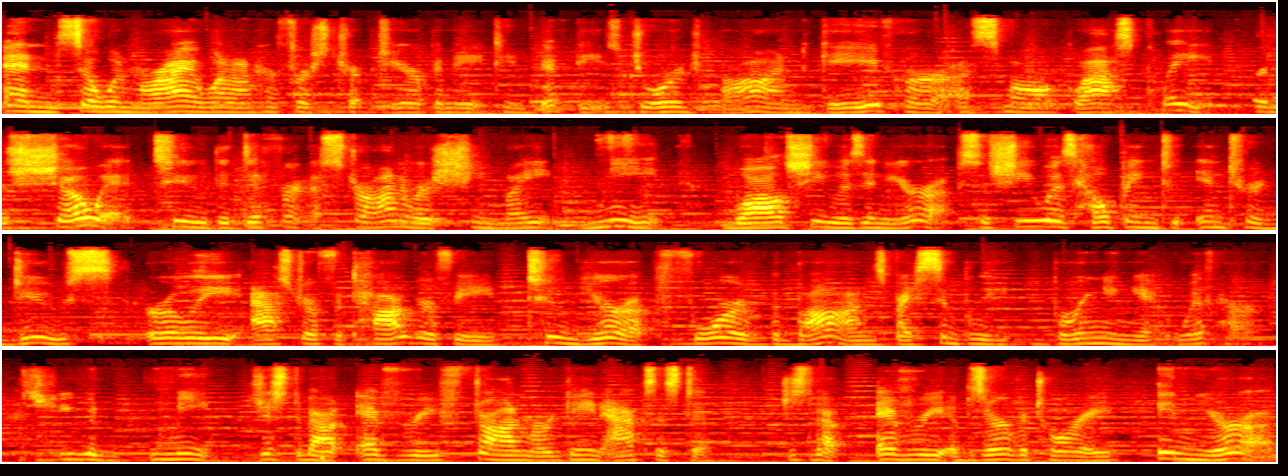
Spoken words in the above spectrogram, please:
And so when Maria went on her first trip to Europe in the 1850s, George Bond gave her a small glass plate to show it to the different astronomers she might meet while she was in Europe. So she was helping to introduce early astrophotography to Europe for the Bonds by simply bringing it with her. She would meet just about every astronomer, gain access to just about every observatory in Europe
